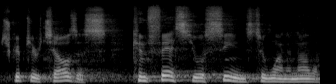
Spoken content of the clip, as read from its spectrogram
Scripture tells us confess your sins to one another.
